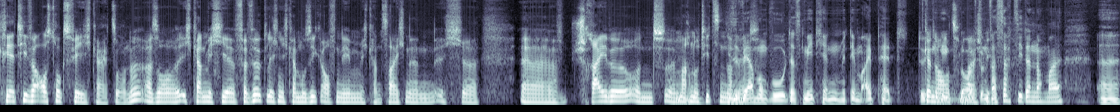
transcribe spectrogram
kreative Ausdrucksfähigkeit. So, ne? Also ich kann mich hier verwirklichen, ich kann Musik aufnehmen, ich kann zeichnen, ich äh, äh, schreibe und äh, mache Notizen Diese damit. Werbung, wo das Mädchen mit dem iPad durch Genau, die Gegend läuft. Und was sagt sie dann nochmal? Äh,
